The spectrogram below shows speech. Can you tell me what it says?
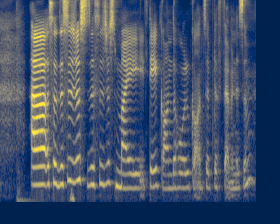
uh, so this is just this is just my take on the whole concept of feminism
